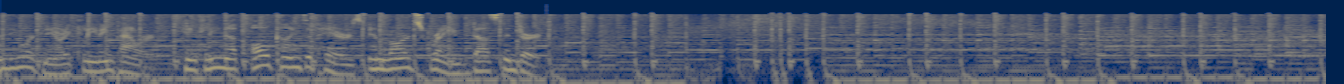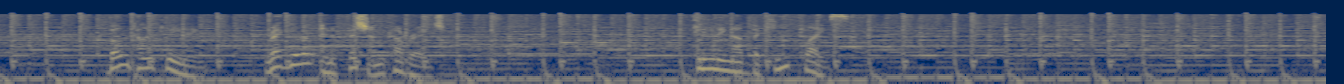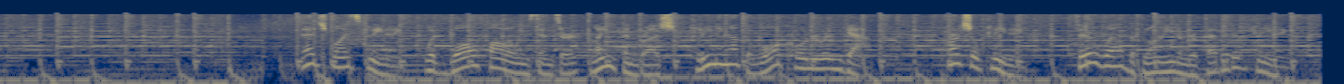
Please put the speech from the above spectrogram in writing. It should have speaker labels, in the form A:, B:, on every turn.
A: than the ordinary cleaning power. Can clean up all kinds of hairs and large grain dust and dirt. bow tie cleaning, regular and efficient coverage, cleaning up the key place, edgewise cleaning with wall following sensor, lengthen brush, cleaning up the wall corner and gap, partial cleaning, farewell the blind and repetitive cleaning,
